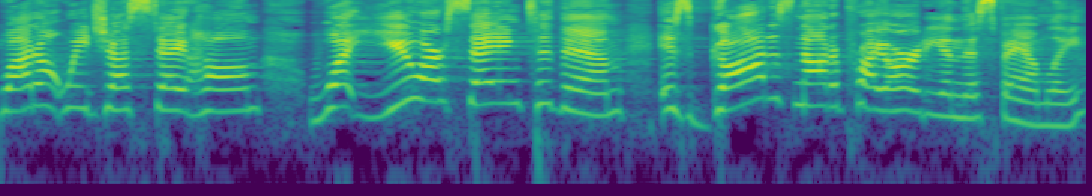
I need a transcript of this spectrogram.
Why don't we just stay home? What you are saying to them is God is not a priority in this family.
